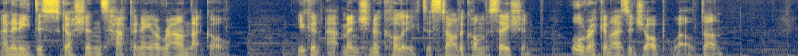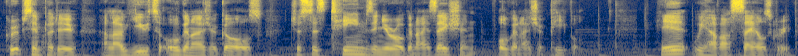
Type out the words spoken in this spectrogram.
and any discussions happening around that goal. You can at mention a colleague to start a conversation or recognize a job well done. Groups in Perdoo allow you to organize your goals just as teams in your organization organize your people. Here we have our sales group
